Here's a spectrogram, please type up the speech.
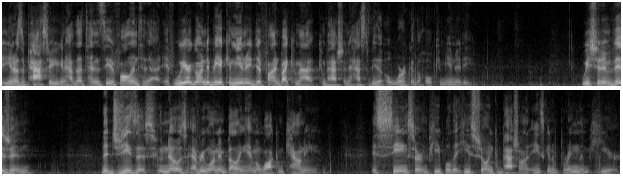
you know, as a pastor, you can have that tendency to fall into that. If we are going to be a community defined by compassion, it has to be a work of the whole community. We should envision that Jesus, who knows everyone in Bellingham and Whatcom County, is seeing certain people that he's showing compassion on, and he's going to bring them here.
